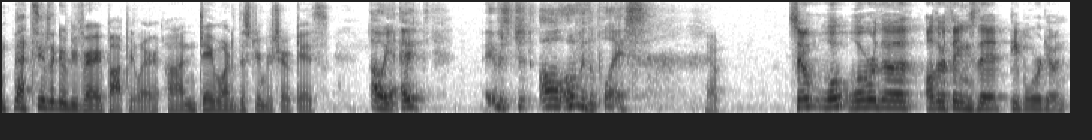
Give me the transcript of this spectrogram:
that seems like it would be very popular on day one of the streamer showcase. Oh yeah, it, it was just all over the place. Yep. So what what were the other things that people were doing?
